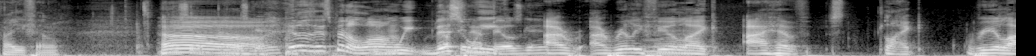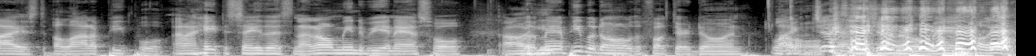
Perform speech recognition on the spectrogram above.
how you feeling? Oh, game? it was. It's been a long mm-hmm. week. This week, Bills game? I I really feel mm-hmm. like I have like realized a lot of people, and I hate to say this, and I don't mean to be an asshole, Oh, but he- man, people don't know what the fuck they're doing. Oh, like Oh, just okay. in general, man. oh yeah,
